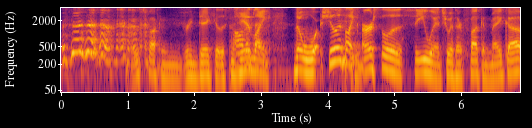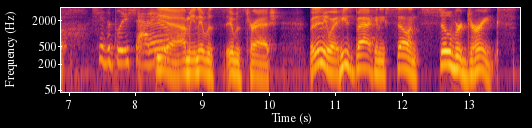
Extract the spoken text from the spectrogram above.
It was fucking ridiculous. And All she had like the she looked like Ursula the Sea Witch with her fucking makeup. she had the blue shadow. Yeah, I mean it was it was trash. But anyway, he's back and he's selling silver drinks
